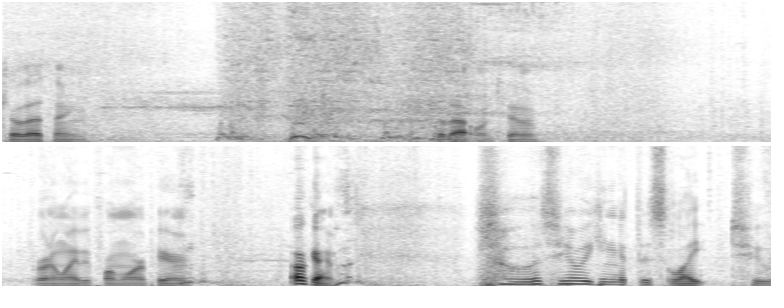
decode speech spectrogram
Kill that thing. Kill that one too. Run away before more appear. Okay. So let's see how we can get this light to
